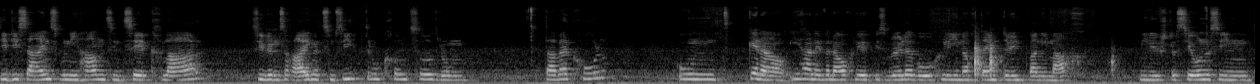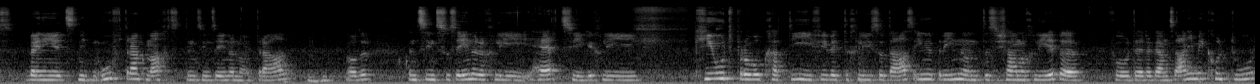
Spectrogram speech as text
die Designs, die ich habe, sind sehr klar. Sie würden sich eignen zum Siebdrucken und so, darum das wäre cool. Und genau, ich habe eben auch ein bisschen etwas wollen, wo ein nach dem tönt, was ich mache. Meine Illustrationen sind, wenn ich jetzt nicht einen Auftrag mache, dann sind sie eher neutral, Mhm. oder? Dann sind sie so eher ein bisschen herzig, ein bisschen cute, provokativ. Ich will ein bisschen so das reinbringen und das ist auch noch ein bisschen von dieser ganzen Anime-Kultur.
